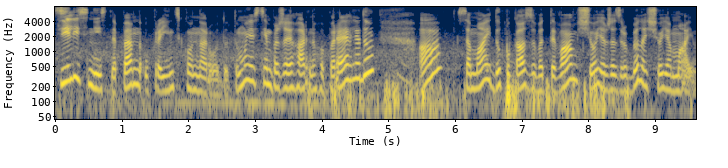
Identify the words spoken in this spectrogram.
цілісність, напевно, українського народу. Тому я всім бажаю гарного перегляду, а сама йду показувати вам, що я вже зробила, що я маю.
